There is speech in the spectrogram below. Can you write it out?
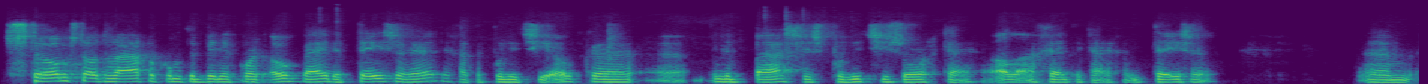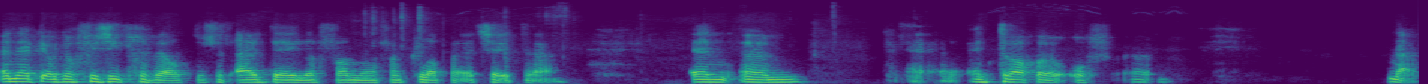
Stroomstootwapen komt er binnenkort ook bij, de taser, hè, die gaat de politie ook in de basis politiezorg krijgen. Alle agenten krijgen een taser. Um, en dan heb je ook nog fysiek geweld, dus het uitdelen van, van klappen, et cetera. En, um, en trappen of. nou,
